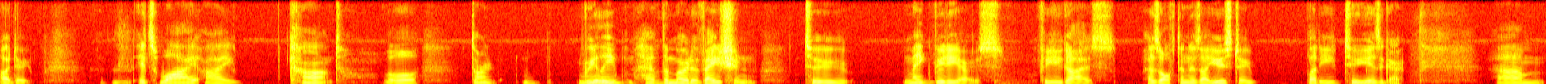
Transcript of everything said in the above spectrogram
I do. It's why I can't or don't really have the motivation to make videos for you guys as often as I used to, bloody two years ago. Um,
